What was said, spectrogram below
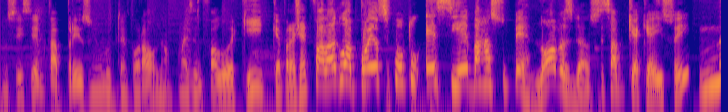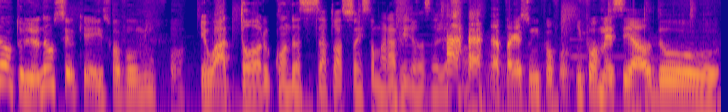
Não sei se ele tá preso em um loop temporal ou não. Mas ele falou aqui que é pra gente falar do apoia-se.se barra supernovas, Dan. Você sabe o que é, que é isso aí? Não, Túlio, eu não sei o que é isso. Por favor, me informe. Eu adoro quando essas atuações são maravilhosas, olha só. Parece um info informercial do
